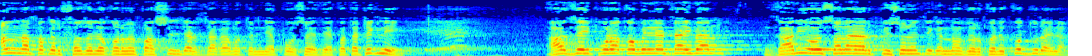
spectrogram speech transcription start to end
আল্লাহ পাকের ফজল কর্মে প্যাসেঞ্জার জায়গা মতন নিয়ে পৌঁছায় দেয়। কথা ঠিক নেই? আর যে পোড়া কবিলের ড্রাইভার গাড়িও চালায় আর পিছনের দিকে নজর করে কত দূর আইলাম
